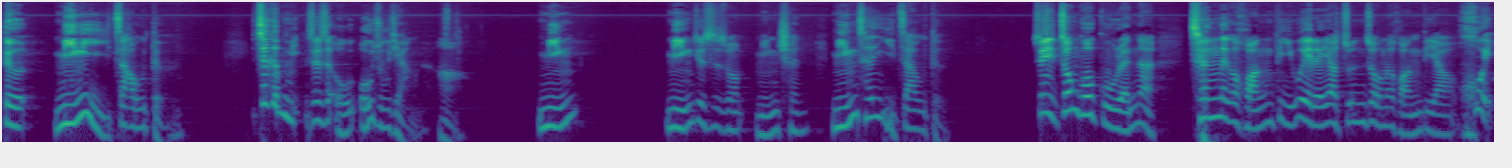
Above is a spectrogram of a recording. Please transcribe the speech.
得名以昭德，这个名这是偶偶主讲的啊，名名就是说名称，名称以昭德，所以中国古人呢称那个皇帝，为了要尊重那皇帝，要讳。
